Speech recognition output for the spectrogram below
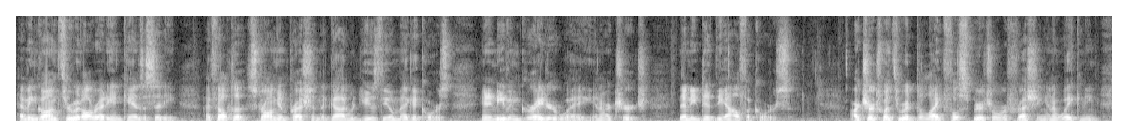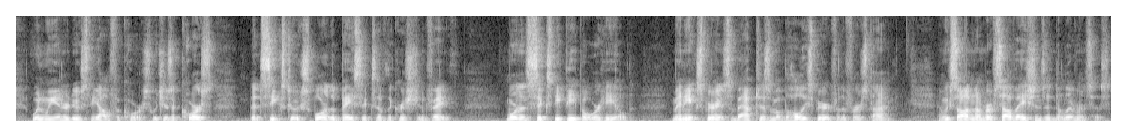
Having gone through it already in Kansas City, I felt a strong impression that God would use the Omega course in an even greater way in our church than He did the Alpha course. Our church went through a delightful spiritual refreshing and awakening when we introduced the Alpha Course, which is a course that seeks to explore the basics of the Christian faith. More than 60 people were healed. Many experienced the baptism of the Holy Spirit for the first time, and we saw a number of salvations and deliverances.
